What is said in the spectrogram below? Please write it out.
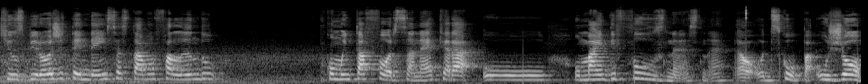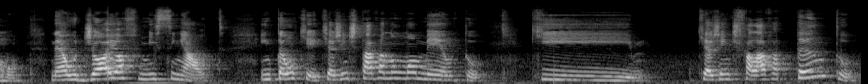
que os birôs de tendência estavam falando com muita força, né? Que era o, o mindfulness, né? O, desculpa, o JOMO, né? O Joy of Missing Out. Então o que? Que a gente estava num momento que, que a gente falava tanto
